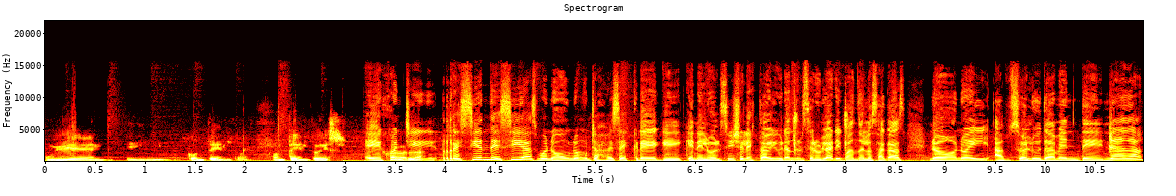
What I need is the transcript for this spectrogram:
muy bien y contento, contento, eso. Eh, Juanchi, recién decías, bueno, uno muchas veces cree que, que en el bolsillo le está vibrando el celular y cuando lo sacás no, no hay absolutamente nada.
